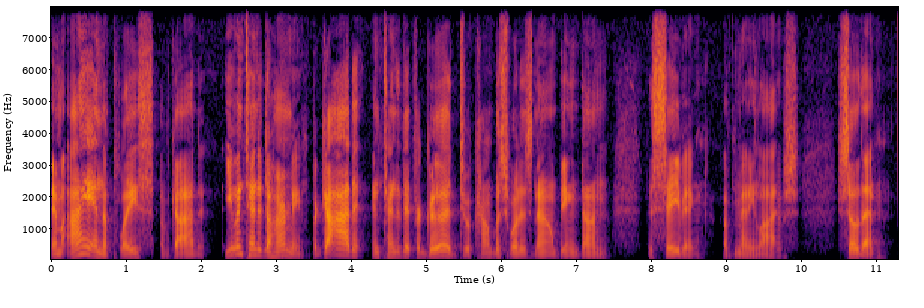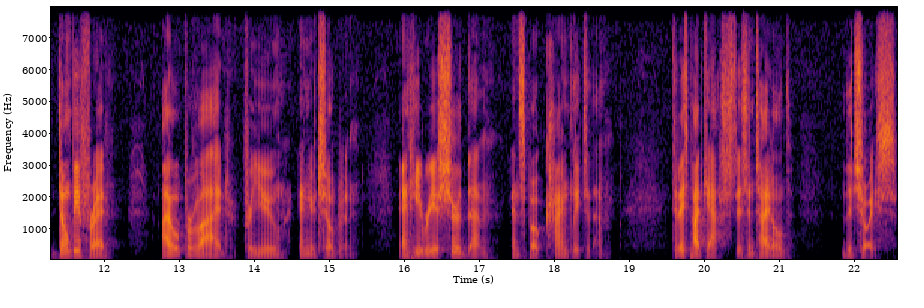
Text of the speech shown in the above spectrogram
Am I in the place of God? You intended to harm me, but God intended it for good to accomplish what is now being done, the saving of many lives. So then, don't be afraid. I will provide for you and your children. And he reassured them and spoke kindly to them. Today's podcast is entitled The Choice.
